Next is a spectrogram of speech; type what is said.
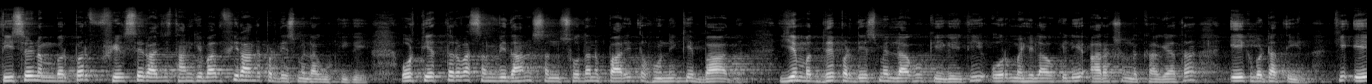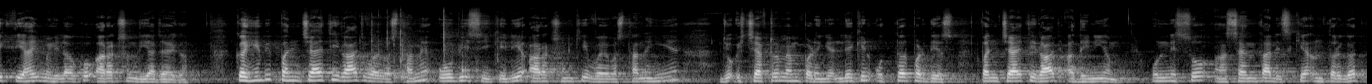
तीसरे नंबर पर फिर से राजस्थान के बाद फिर आंध्र प्रदेश में लागू की गई। और तिहत्तरवा संविधान संशोधन पारित होने के बाद ये मध्य प्रदेश में लागू की गई थी और महिलाओं के लिए आरक्षण रखा गया था। एक बटा तीन, कि एक तिहाई महिलाओं को आरक्षण दिया जाएगा। कहीं भी पंचायती राज व्यवस्था में ओबीसी के लिए आरक्षण की व्यवस्था नहीं है, जो इस चैप्टर में हम पढ़ेंगे। लेकिन उत्तर प्रदेश पंचायती राज अधिनियम उन्नीस सौ सैंतालीस के अंतर्गत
